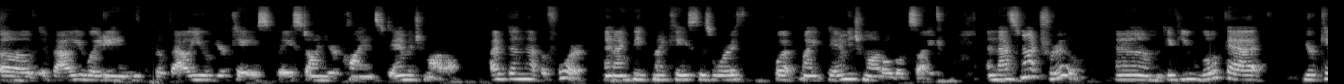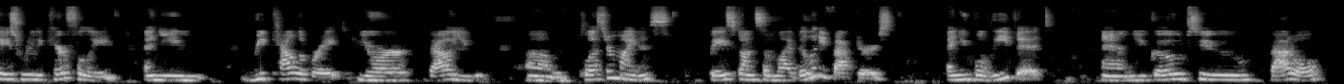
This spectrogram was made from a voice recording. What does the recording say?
of evaluating the value of your case based on your client's damage model. I've done that before, and I think my case is worth what my damage model looks like. And that's not true. Um, if you look at your case really carefully and you recalibrate your value um, plus or minus based on some liability factors, and you believe it, and you go to battle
